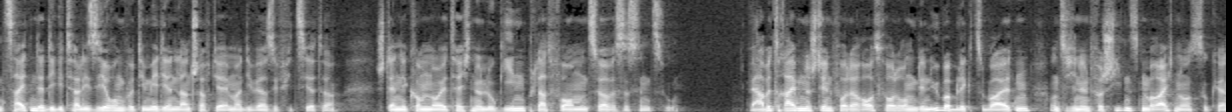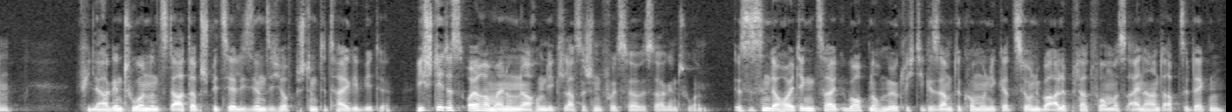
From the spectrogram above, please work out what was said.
In Zeiten der Digitalisierung wird die Medienlandschaft ja immer diversifizierter. Ständig kommen neue Technologien, Plattformen und Services hinzu. Werbetreibende stehen vor der Herausforderung, den Überblick zu behalten und sich in den verschiedensten Bereichen auszukennen. Viele Agenturen und Startups spezialisieren sich auf bestimmte Teilgebiete. Wie steht es eurer Meinung nach um die klassischen Full-Service-Agenturen? Ist es in der heutigen Zeit überhaupt noch möglich, die gesamte Kommunikation über alle Plattformen aus einer Hand abzudecken?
